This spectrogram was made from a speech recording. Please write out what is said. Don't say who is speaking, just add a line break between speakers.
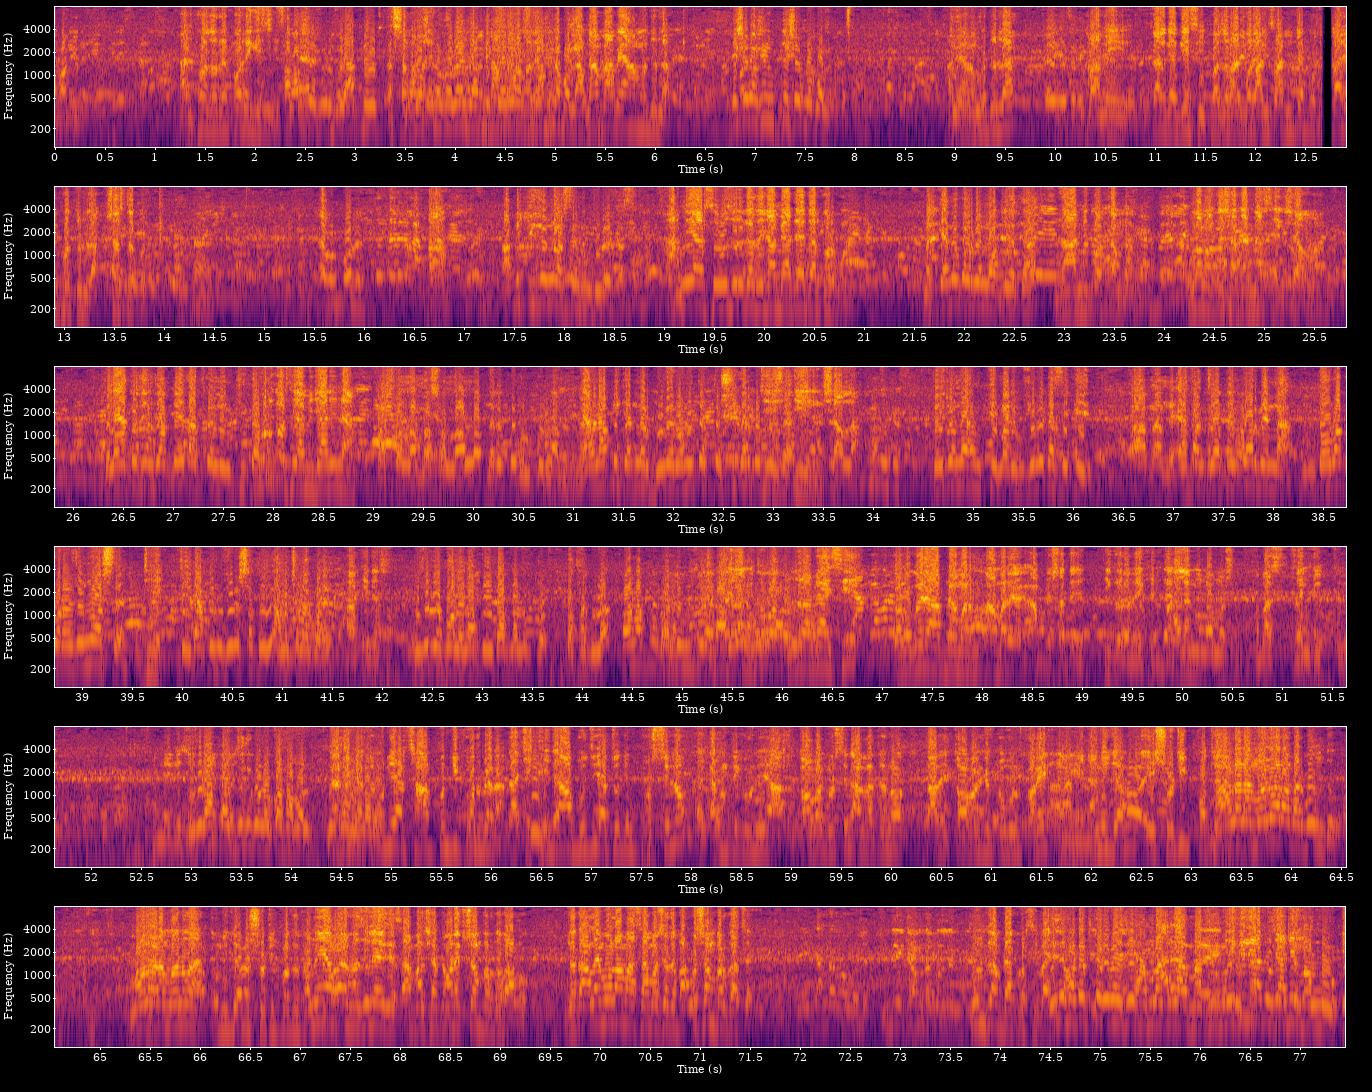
আমাকে
আমি ফজরের পরে গেছি।
সালাম দিয়ে শুরু করি। আপনি প্রশ্ন করবেন যে আপনি কেন নামটা বলেন।
নাম আমি আহমদুল্লাহ।
দেশবাসীর উদ্দেশ্যে আপনি বলেন।
আমি আহমদুল্লাহ। আমি কালকে গেছি ফজরের পরে
বাড়ি-
ফতুল্লাহ
হ্যাঁ। বলেন।
হ্যাঁ।
আপনি কি জন্য আসছেন হুজুরের কাছে?
আমি আসছি হুজুরের কাছে আমি এত করব না।
না কেন করবেন না আপনি এটা
না আমি করতাম না। ওলামাদের সাথে আমি আসছি ইনশাআল্লাহ।
তাহলে এতদিন যে আপনি এটা করলেন কি
ভুল করছি আমি জানি না।
মাশাআল্লাহ মাশাআল্লাহ আল্লাহ আপনার কবুল করুন এখন আপনি কি আপনার ভুলের অনুতপ্ত স্বীকার করতেছেন
জি ইনশাআল্লাহ।
তো এই জন্য এখন কি মানে হুজুরের কাছে কি মানে এটা যে আপনি করবেন না তওবা করার জন্য আসছেন?
জি।
যে এটা আপনি হুজুরের সাথে আলোচনা করেন।
হ্যাঁ
হুজুরে বলেন আপনি এটা আপনার কথাগুলো। কারণ আপনি
হুজুর আমি আইছি। তবে করে আপনি আমার আমার আপনার সাথে কি করে রেখেন? বাস। থ্যাংক ইউ
যদি কোনো কথা বল
উনি আর সাহাবপন্থী করবে না। যা বুঝি এতদিন করছিল এখন থেকে উনি আ- তওবা করছেন আল্লাহ যেন তার এই তওবাকে কবুল করে। উনি যেন এই সঠিক পথে
মনোয়ার আমার বন্ধু। মাওলানা মনোয়ার
উনি যেন সঠিক পথে
উনি আমার হাজির হয়ে গেছে আমার সাথে অনেক সম্পর্ক ভালো। যত আলেম ওলামা আছে আমার সাথে ভালো সম্পর্ক আছে। কোন কামটা করছি ভাই?
হঠাৎ করে ভাই যে হামলা করা মাঝে মধ্যে
এগুলি আমি জানি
